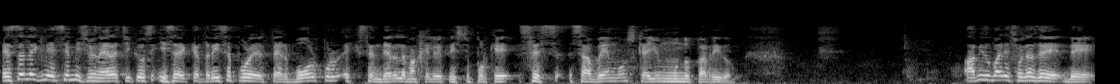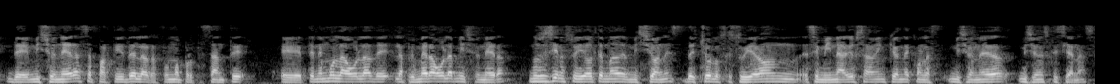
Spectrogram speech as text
Esta es la iglesia misionera, chicos, y se caracteriza por el fervor por extender el Evangelio de Cristo, porque sabemos que hay un mundo perdido ha habido varias olas de, misioneras a partir de la Reforma Protestante. Eh, tenemos la ola de la primera ola misionera. No sé si han estudiado el tema de misiones. De hecho, los que estudiaron seminarios saben qué onda con las misioneras, misiones cristianas.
